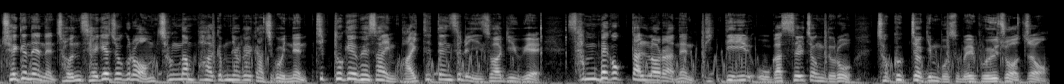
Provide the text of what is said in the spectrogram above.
최근에는 전 세계적으로 엄청난 파급력을 가지고 있는 틱톡의 회사인 바이트댄스를 인수하기 위해 300억 달러라는 빅딜이 오갔을 정도로 적극적인 모습을 보여주었죠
